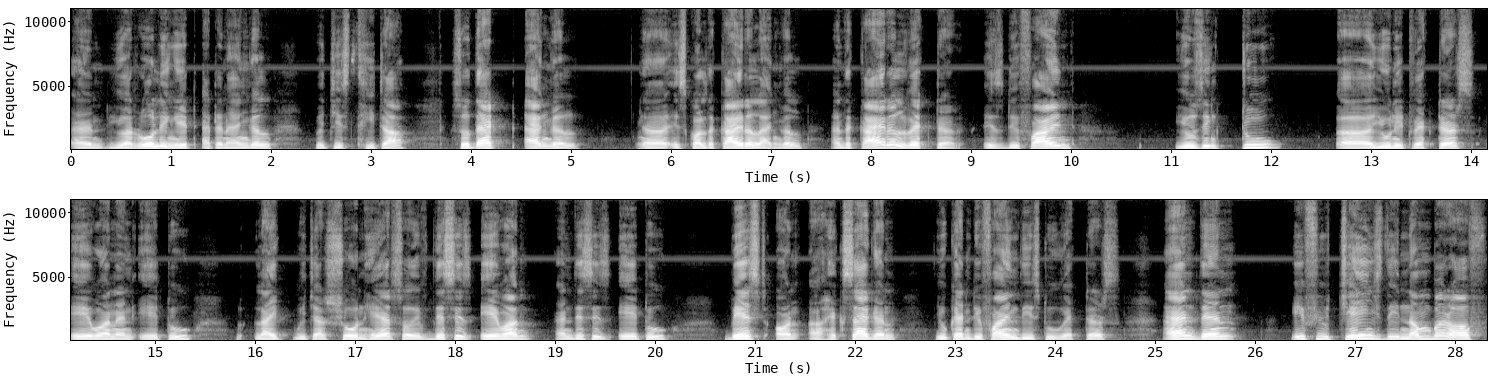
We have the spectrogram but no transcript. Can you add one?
and you are rolling it at an angle which is theta. So, that angle uh, is called the chiral angle and the chiral vector is defined using two uh, unit vectors a 1 and a 2 like which are shown here. So, if this is A 1 and this is A 2 based on a hexagon you can define these two vectors and then if you change the number of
